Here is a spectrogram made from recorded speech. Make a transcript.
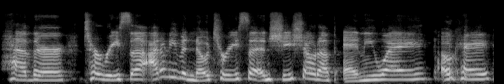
Heather, Teresa. I don't even know Teresa, and she showed up anyway. Okay.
